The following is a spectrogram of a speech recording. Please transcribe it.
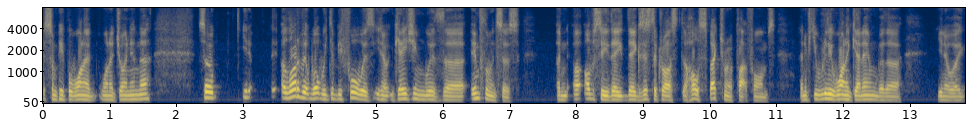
some people want to want to join in there. So, a lot of it, what we did before was, you know, engaging with uh, influencers, and uh, obviously they they exist across the whole spectrum of platforms. And if you really want to get in with a, you know, a,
